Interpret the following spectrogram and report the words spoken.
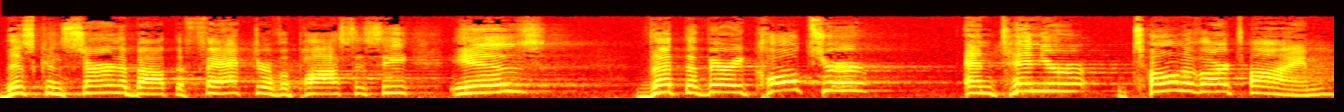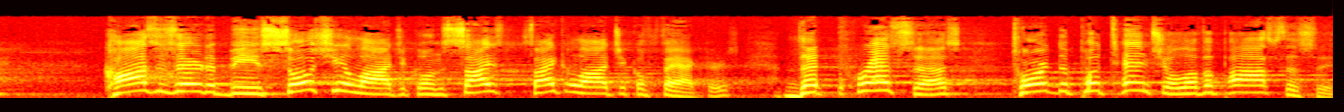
this concern about the factor of apostasy is that the very culture and tenure tone of our time causes there to be sociological and psychological factors that press us toward the potential of apostasy.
